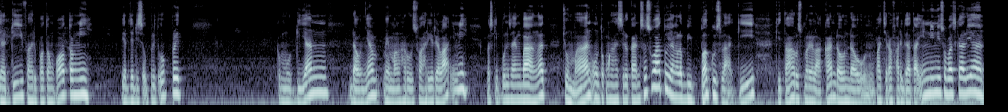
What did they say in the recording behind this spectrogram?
Jadi Fahri potong-potong nih, biar jadi seuprit-uprit. Kemudian daunnya memang harus Fahri rela ini, meskipun sayang banget. Cuman untuk menghasilkan sesuatu yang lebih bagus lagi, kita harus merelakan daun-daun Pacira variegata ini nih sobat sekalian.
